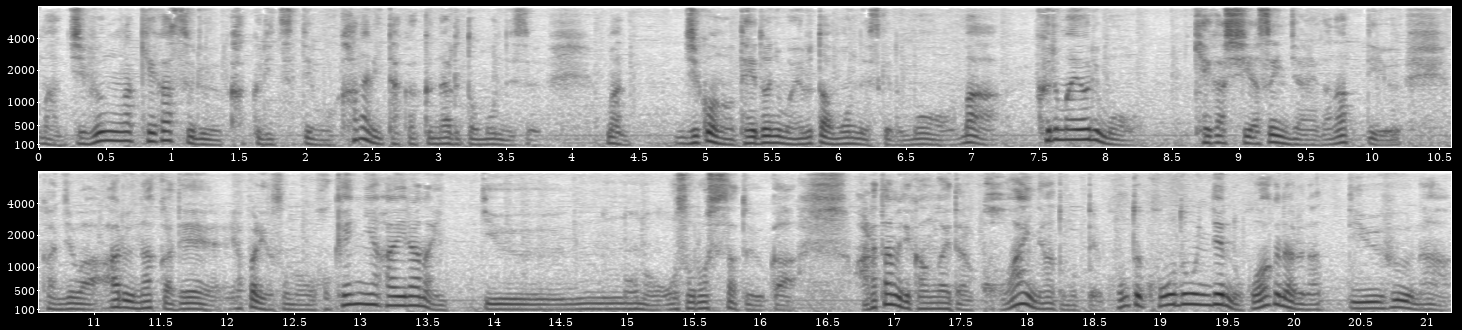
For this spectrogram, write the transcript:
まあ、自分が怪我する確率っていうのもかなり高くなると思うんです、まあ、事故の程度にもよるとは思うんですけどもまあ車よりも怪我しやすいんじゃないかなっていう感じはある中でやっぱりその保険に入らないっっていうのの恐ろしさというか改めて考えたら怖いなと思って本当に行動に出るの怖くなるなっていう風な、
